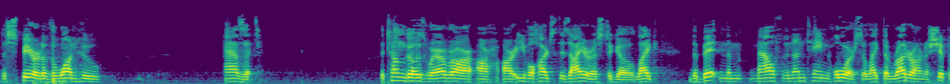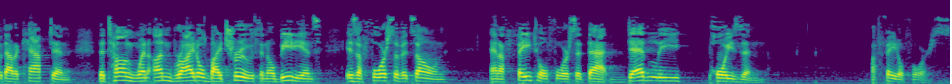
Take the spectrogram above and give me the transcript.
the spirit of the one who has it. The tongue goes wherever our, our, our, evil hearts desire us to go, like the bit in the mouth of an untamed horse, or like the rudder on a ship without a captain. The tongue, when unbridled by truth and obedience, is a force of its own and a fatal force at that. Deadly poison. A fatal force.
